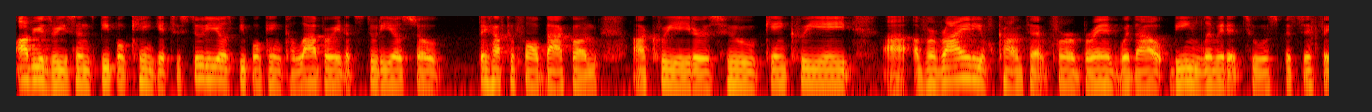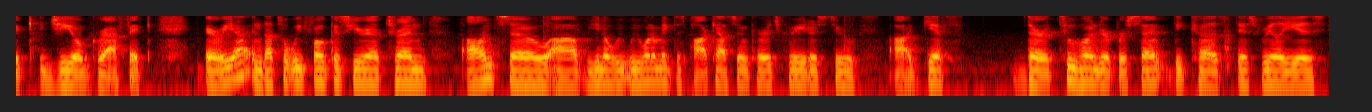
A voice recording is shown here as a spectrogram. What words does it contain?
obvious reasons people can't get to studios, people can collaborate at studios. So, they have to fall back on uh, creators who can create uh, a variety of content for a brand without being limited to a specific geographic area. And that's what we focus here at Trend on. So, uh, you know, we, we want to make this podcast to encourage creators to uh, give their 200% because this really is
